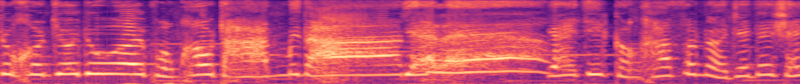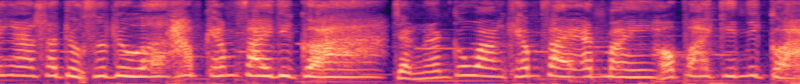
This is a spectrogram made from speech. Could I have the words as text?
ทุกคนช่วยด้วย ผมเข้าฐานไม่ทันแย่แล้วย้ายที่กล่องคัสหน่อยจะได้ใช้งานสะดวกสะดวกทับแคมป์ไฟดีกว่า จากนั้นก็วางแคมป์ไฟอันใหม่เผาปลากินดีกว่า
